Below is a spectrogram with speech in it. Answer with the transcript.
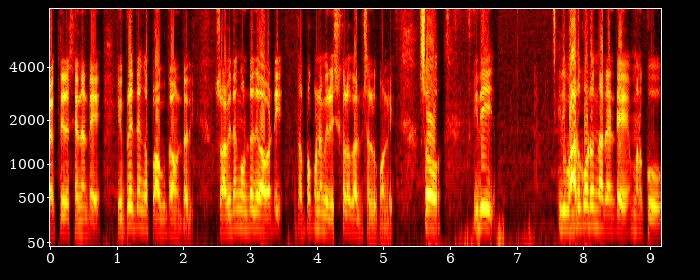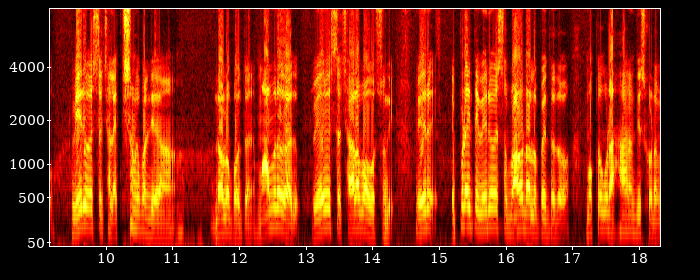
బ్యాక్టీరియాస్ ఏంటంటే విపరీతంగా పాకుతూ ఉంటుంది. సో ఆ విధంగా ఉంటుంది కాబట్టి తప్పకుండా మీరు ఇసుకలో కలిపి చల్లుకోండి. సో ఇది ఇది వాడుకోవడం ద్వారా అంటే మనకు వేరు వ్యవస్థ చాలా ఎక్స్ట్రాగా పని డెవలప్ అవుతుంది. మామూలుగా కాదు వేరు వ్యవస్థ చాలా బాగా వస్తుంది. వేరు ఎప్పుడైతే వేరు వ్యవస్థ బాగా డెవలప్ అవుతుందో మొక్క కూడా ఆహారం తీసుకోవడం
